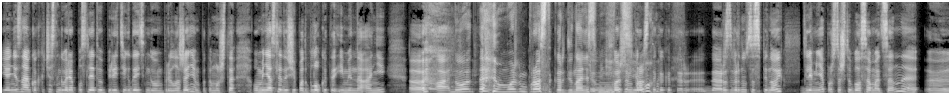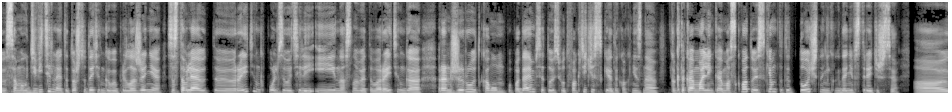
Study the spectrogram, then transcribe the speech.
Я не знаю, как, честно говоря, после этого перейти к дейтинговым приложениям, потому что у меня следующий подблок это именно они. Э, а, ну, можем просто кардинально сменить Можем тему. просто как это, да, развернуться спиной. Для меня просто что было самое ценное, э, самое удивительное, это то, что дейтинговые приложения составляют э, рейтинг пользователей и на основе этого рейтинга ранжируют, кому мы попадаемся. То есть вот фактически это как, не знаю, как такая маленькая Москва, то есть с кем-то ты точно никогда не встретишься. А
